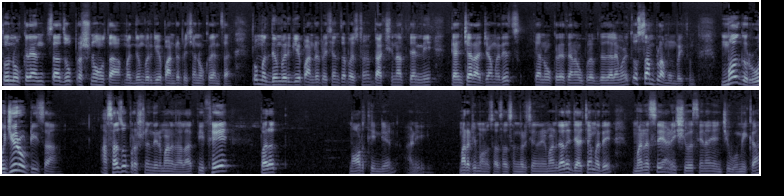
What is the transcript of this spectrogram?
तो नोकऱ्यांचा जो प्रश्न होता मध्यमवर्गीय पांढरपेशा नोकऱ्यांचा तो मध्यमवर्गीय पांढरपेशांचा प्रश्न दाक्षिणात्यांनी त्यांच्या राज्यामध्येच त्या नोकऱ्या त्यांना उपलब्ध झाल्यामुळे तो संपला मुंबईतून. मग रोजीरोटीचा असा जो प्रश्न निर्माण झाला तिथे परत नॉर्थ इंडियन आणि मराठी माणूस असा संघर्ष निर्माण झाला ज्याच्यामध्ये मनसे आणि शिवसेना यांची भूमिका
